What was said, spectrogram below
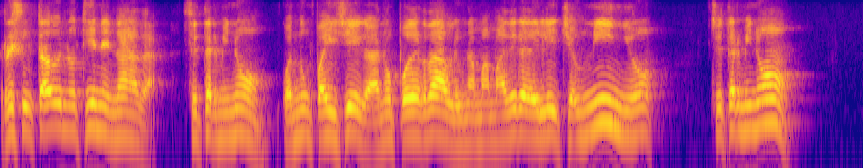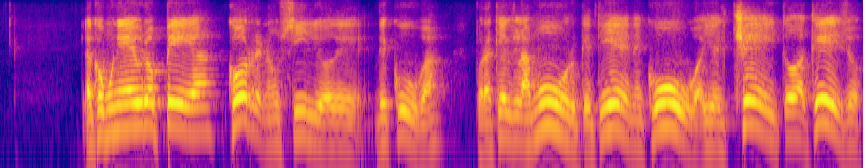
Resultado no tiene nada. Se terminó. Cuando un país llega a no poder darle una mamadera de leche a un niño, se terminó. La comunidad europea corre en auxilio de, Cuba por aquel glamour que tiene Cuba y el Che y todo aquello,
